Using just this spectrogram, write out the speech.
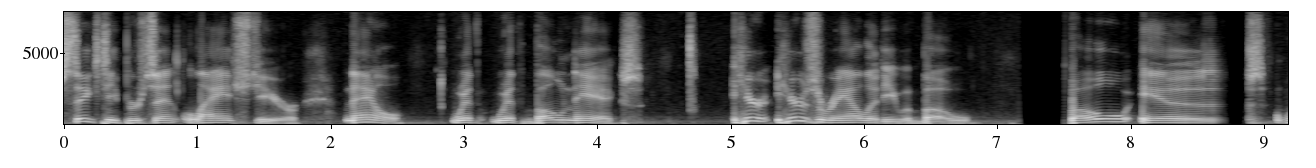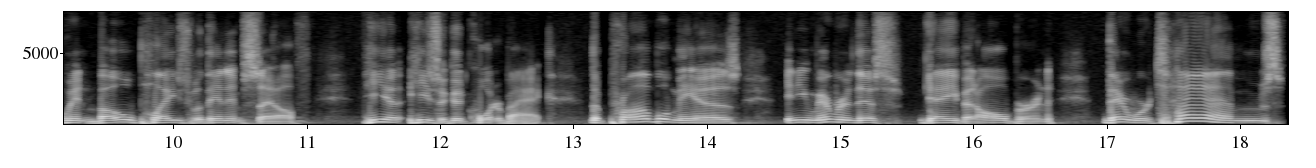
60% last year. Now, with with Bo Nix, here here's the reality with Bo. Bo is when Bo plays within himself, he he's a good quarterback. The problem is, and you remember this, Gabe at Auburn, there were times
